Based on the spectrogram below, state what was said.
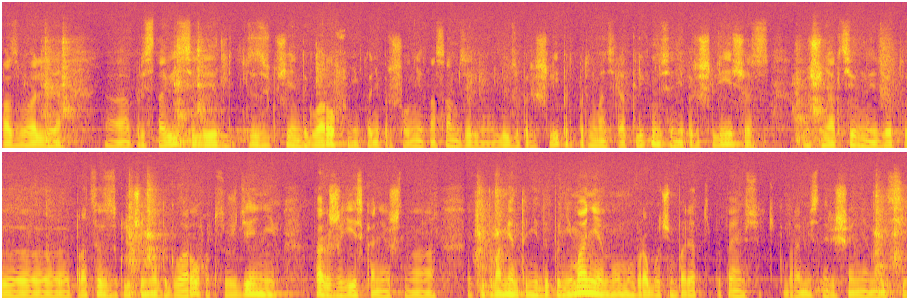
позвали представителей для заключения договоров, никто не пришел. Нет, на самом деле люди пришли, предприниматели откликнулись, они пришли. Сейчас очень активно идет э, процесс заключения договоров, обсуждения их. Также есть, конечно, какие-то моменты недопонимания, но мы в рабочем порядке пытаемся все-таки компромиссное решение найти.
